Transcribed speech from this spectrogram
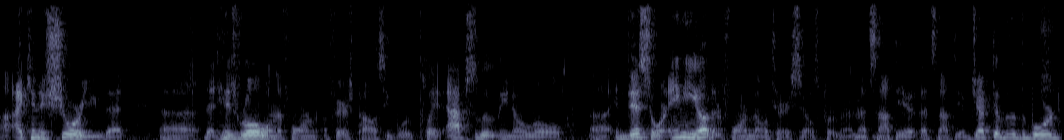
I can assure you that. Uh, that his role in the Foreign Affairs Policy Board played absolutely no role uh, in this or any other foreign military sales program. That's not the that's not the objective of the board.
